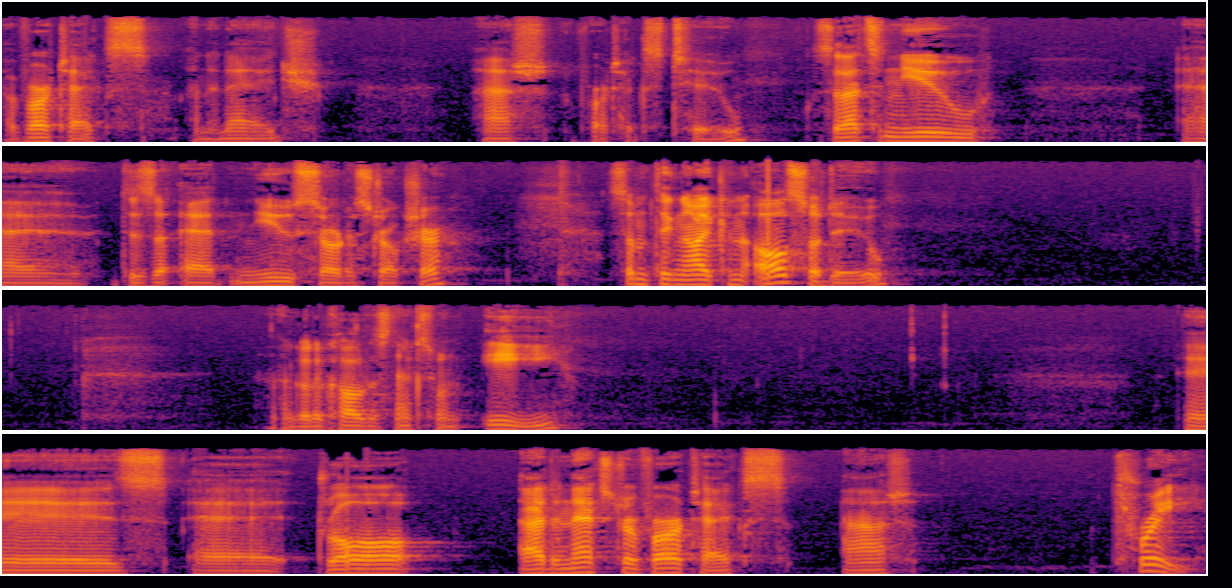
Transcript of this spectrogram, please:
a vertex and an edge at vertex 2. So that's a new, uh, a new sort of structure. Something I can also do, I'm going to call this next one E, is uh, draw, add an extra vertex at 3.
